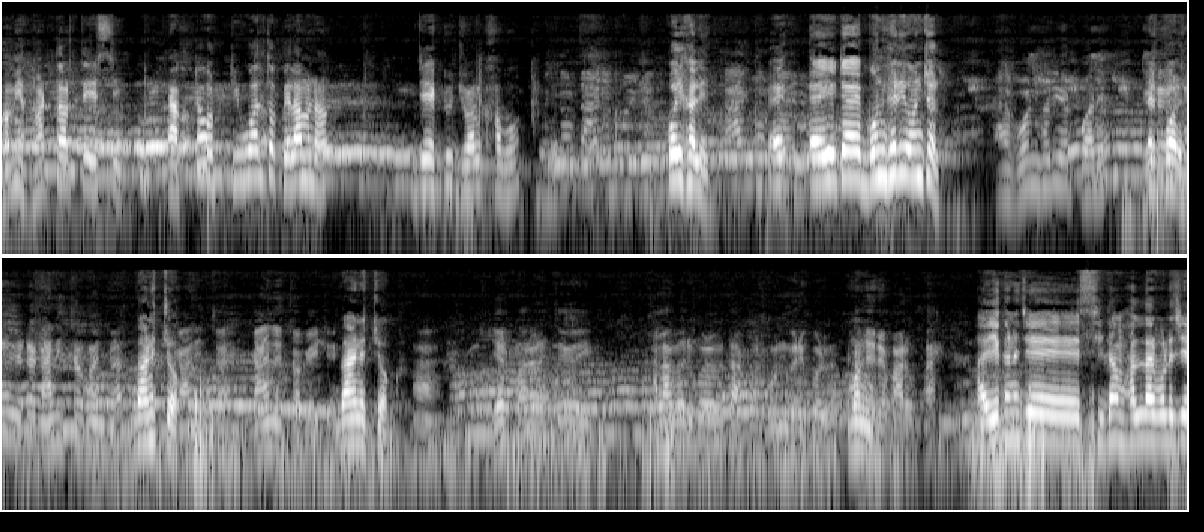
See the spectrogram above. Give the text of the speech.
আমি হাঁটতে হাঁটতে এসেছি। একটাও টিউবওয়েল তো পেলাম না যে একটু জল খাব। কই খালি? এইটা বনঘেরি অঞ্চল? পরে। এরপরে? চক গানের চক? গানের হ্যাঁ আর এখানে যে সিদাম হালদার বলে যে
